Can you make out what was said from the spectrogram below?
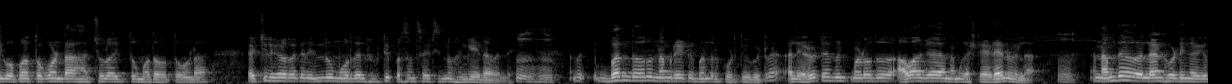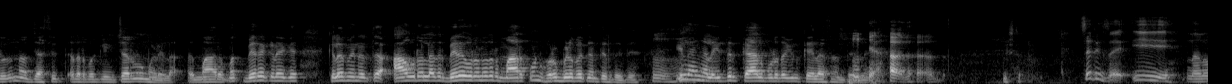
ಈಗ ಒಬ್ಬ ತೊಗೊಂಡ ಚಲೋ ಇತ್ತು ಮೊದಲು ತೊಗೊಂಡ. ಆ್ಯಕ್ಚುಲಿ ಹೇಳಬೇಕಾದ್ರೆ ಇನ್ನೂ more than fifty percent sites ಇನ್ನೂ ಹಾಗೆ ಇದಾವೆ ಅಲ್ಲಿ ಅಂದ್ರೆ ಬಂದವರು ನಮ್ಮ ರೇಟಿಗೆ ಬಂದ್ರೆ ಕೊಡ್ತೀವಿ ಬಿಟ್ರೆ ಅಲ್ಲಿ ಅಡ್ವರ್ಟೈಸ್ಮೆಂಟ್ ಮಾಡೋದು ಅವಾಗ ನಮ್ಗೆ ಅಷ್ಟು ಐಡಿಯಾನೂ ಇಲ್ಲ. ನಮ್ಮದೇ ಲ್ಯಾಂಡ್ ಹೋಲ್ಡಿಂಗ್ ಆಗಿರೋದು ನಾವು ಜಾಸ್ತಿ ಅದ್ರ ಬಗ್ಗೆ ವಿಚಾರನೂ ಮಾಡಿಲ್ಲ. ಮಾರು ಮತ್ತು ಬೇರೆ ಕಡೆಗೆ ಕೆಲವೊಮ್ಮೆ ಏನಿರುತ್ತೆ ಆ ಊರಲ್ಲಿ ಆದ್ರೆ ಬೇರೆ ಊರಲ್ಲಿ ಹೋದ್ರೆ ಮಾರ್ಕೊಂಡು ಹೊರಗೆ ಬೀಳ್ಬೇಕಂತ ಇರ್ತೈತಿ. ಇಲ್ಲ ಹಂಗಲ್ಲ ಇದ್ರ ಕಾಲು ಬಿಡೋದಾಗಿನ ಕೈಲಾಸ ಅಂತ ಹೇಳಿ. ಇಷ್ಟ. ಸರಿ ಸರ್ ಈ ನಾನು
